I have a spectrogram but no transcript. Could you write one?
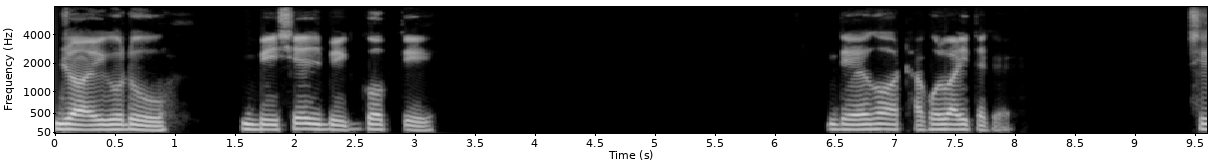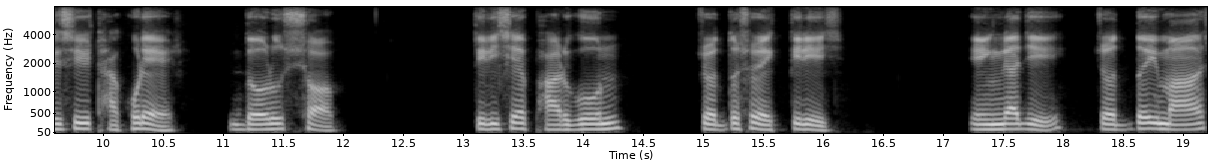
জয়গুরু, বিশেষ বিজ্ঞপ্তি। দেওঘর ঠাকুরবাড়ি থেকে। শ্রী শ্রী ঠাকুরের দোল উৎসব তিরিশে ফাল্গুন চোদ্দোশো একত্রিশ। ইংরাজি, চোদ্দোই মাস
